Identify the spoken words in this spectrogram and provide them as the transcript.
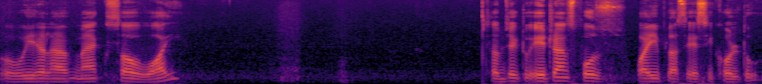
So, we will have max of y subject to A transpose y plus S equal to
